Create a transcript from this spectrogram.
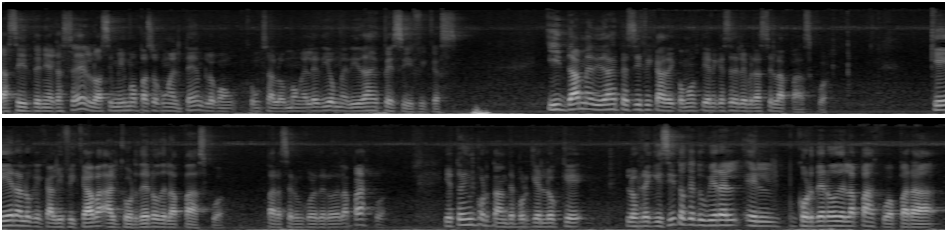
así tenía que hacerlo. Así mismo pasó con el templo, con, con Salomón. Él le dio medidas específicas. Y da medidas específicas de cómo tiene que celebrarse la Pascua. ¿Qué era lo que calificaba al Cordero de la Pascua? para ser un cordero de la Pascua. Y esto es importante porque lo que, los requisitos que tuviera el, cordero de la Pascua para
